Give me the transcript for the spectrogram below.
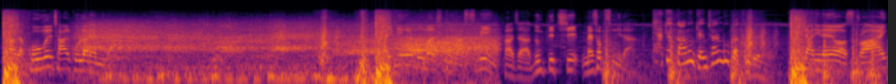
타자 공을 잘 골라냅니다. 타이밍을 못 맞춥니다. 스윙. 타자 눈빛이 매섭습니다. 타격감은 괜찮은 것 같은데요. 기다리네요. 스트라이크.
